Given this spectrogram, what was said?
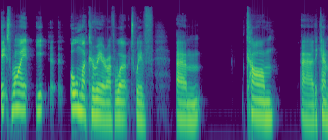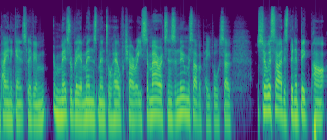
it's why y- all my career I've worked with um, Calm, uh, the campaign against living miserably, a men's mental health charity, Samaritans, and numerous other people. So suicide has been a big part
